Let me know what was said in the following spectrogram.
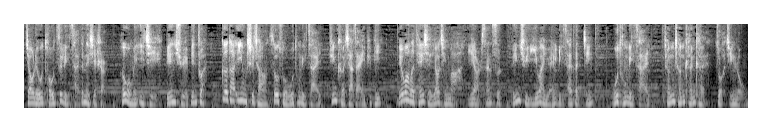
交流投资理财的那些事儿，和我们一起边学边赚。各大应用市场搜索“梧桐理财”均可下载 APP，别忘了填写邀请码一二三四，领取一万元理财本金。梧桐理财，诚诚恳恳做金融。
